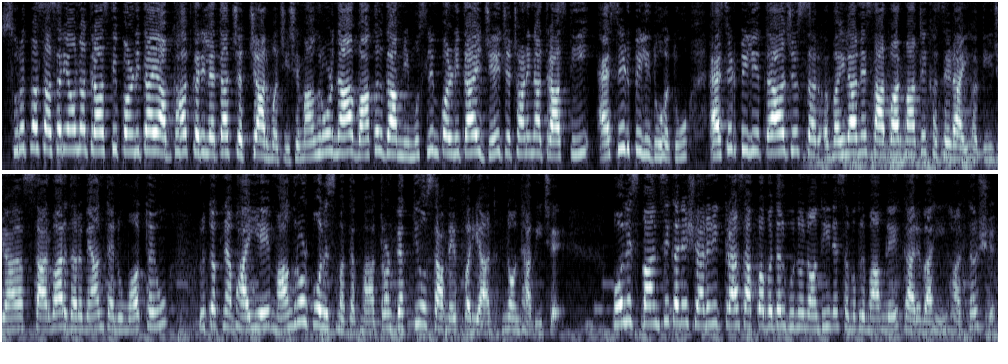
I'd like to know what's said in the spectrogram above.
સુરતમાં સાસરિયાઓના ત્રાસથી પરણિતાએ આપઘાત કરી લેતા ચકચાર મચી છે. માંગરોળના વાકલ ગામની મુસ્લિમ પરણિતાએ જે જેઠાણીના ત્રાસથી એસિડ પી લીધું હતું, એસિડ પી લેતા જ મહિલાને સારવાર માટે ખસેડાઈ હતી, જ્યાં સારવાર દરમિયાન તેનું મોત થયું. મૃતકના ભાઈએ માંગરોળ પોલીસ મથકમાં ત્રણ વ્યક્તિઓ સામે ફરિયાદ નોંધાવી છે. પોલીસ માનસિક અને શારીરિક ત્રાસ આપવા બદલ ગુનો નોંધીને સમગ્ર મામલે કાર્યવાહી હાથ ધરશે.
